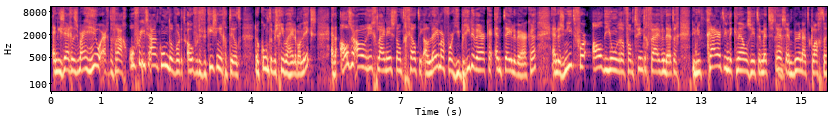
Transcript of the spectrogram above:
En die zeggen, is maar heel erg de vraag of er iets aankomt. Dan wordt het over de verkiezingen getild. Dan komt er misschien wel helemaal niks. En als er al een richtlijn is, dan geldt die alleen maar voor hybride werken en telewerken. En dus niet voor al die jongeren van 2035 die nu keihard in de knel zitten met stress en burn-out klachten.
